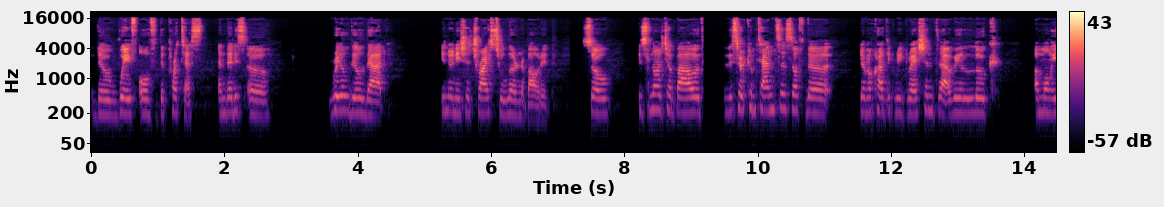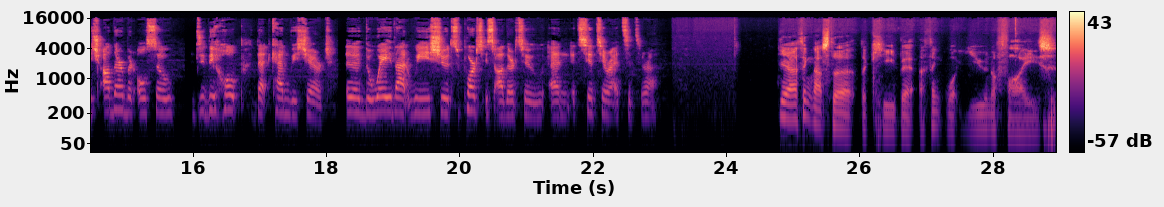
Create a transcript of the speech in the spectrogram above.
the wave of the protest, and that is a real deal that Indonesia tries to learn about it. So it's not about the circumstances of the democratic regression that we look among each other, but also the, the hope that can be shared, uh, the way that we should support each other too, and etc. etc. Yeah, I think that's the the key bit. I think what unifies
